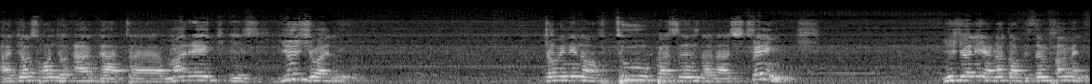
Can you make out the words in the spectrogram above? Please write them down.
I just want to add that uh, marriage is usually joining of two persons that are strange. Usually are not of the same family.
